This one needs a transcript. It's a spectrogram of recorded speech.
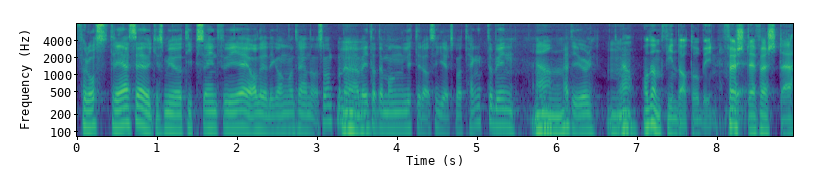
For oss tre så er det ikke så mye å tipse inn, for vi er jo allerede i gang med å trene. og sånt, Men jeg vet at det er mange lyttere sikkert som har tenkt å begynne Ja. etter jul. Ja, og det er en fin dato å begynne. Første, første.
